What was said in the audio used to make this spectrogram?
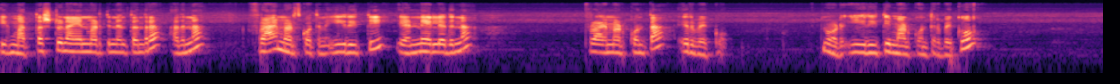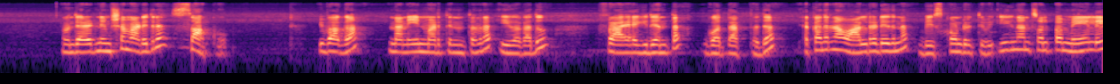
ಈಗ ಮತ್ತಷ್ಟು ನಾ ಏನು ಮಾಡ್ತೀನಿ ಅಂತಂದ್ರೆ, ಅದನ್ನು ಫ್ರೈ ಮಾಡಿಸ್ಕೊತೀನಿ. ಈ ರೀತಿ ಎಣ್ಣೆಯಲ್ಲಿ ಅದನ್ನು ಫ್ರೈ ಮಾಡ್ಕೊತ ಇರಬೇಕು. ನೋಡಿ, ಈ ರೀತಿ ಮಾಡ್ಕೊತಿರ್ಬೇಕು. ಒಂದೆರಡು ನಿಮಿಷ ಮಾಡಿದರೆ ಸಾಕು. ಇವಾಗ ನಾನು ಏನು ಮಾಡ್ತೀನಿ ಅಂತಂದ್ರೆ, ಇವಾಗ ಅದು ಫ್ರೈ ಆಗಿದೆ ಅಂತ ಗೊತ್ತಾಗ್ತದೆ. ಯಾಕಂದರೆ ನಾವು ಆಲ್ರೆಡಿ ಅದನ್ನು ಬೇಯಿಸ್ಕೊಂಡಿರ್ತೀವಿ. ಈಗ ನಾನು ಸ್ವಲ್ಪ ಮೇಲೆ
